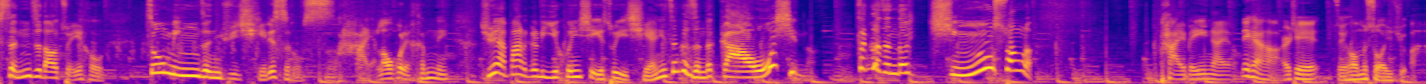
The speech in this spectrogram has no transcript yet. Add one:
甚至到最后走民政局去的时候，是哎呀恼火得很的，居然把那个离婚协议书一签，你整个人都高兴了，整个人都清爽了，太悲哀了。你看哈，而且最后我们说一句吧，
